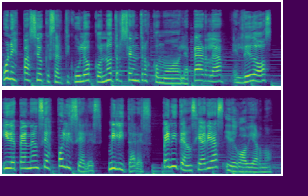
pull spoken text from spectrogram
un espacio que se articuló con otros centros como La Perla, el D2 y dependencias policiales, militares, penitenciarias y de gobierno.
